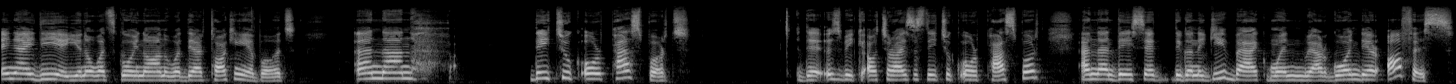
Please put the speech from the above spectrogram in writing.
any idea, you know, what's going on, what they are talking about. And then they took our passport. The Uzbek authorities, they took our passport, and then they said they're going to give back when we are going their office.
